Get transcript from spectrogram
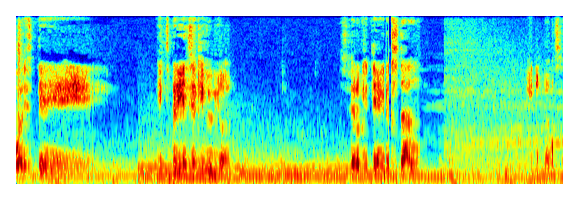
por este experiencia que vivió. Espero que te haya gustado y nos vemos.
